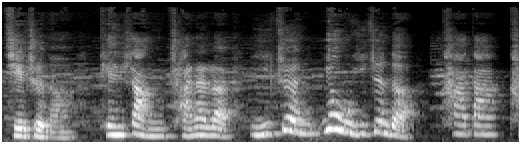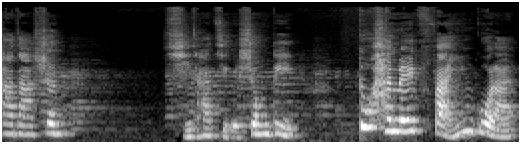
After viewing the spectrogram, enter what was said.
接着呢，天上传来了一阵又一阵的咔嗒咔嗒声，其他几个兄弟。都还没反应过来，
